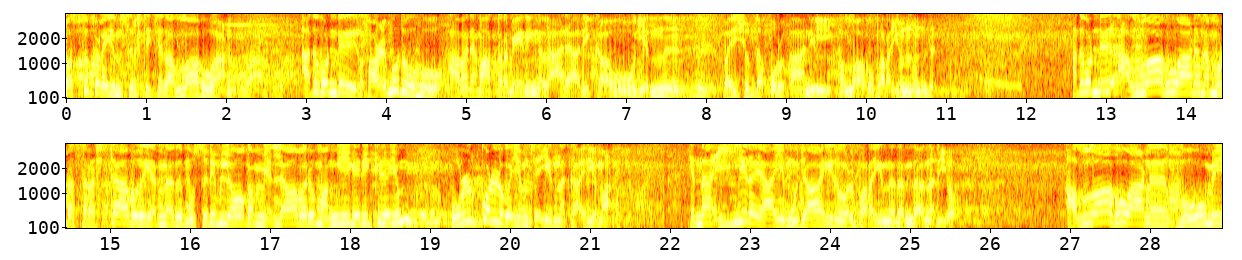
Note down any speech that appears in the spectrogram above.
വസ്തുക്കളെയും സൃഷ്ടിച്ചത് അള്ളാഹുവാണ്. അതുകൊണ്ട് ഫഅ്ബുദൂഹു അവനെ മാത്രമേ നിങ്ങൾ ആരാധിക്കാവൂ എന്ന് പരിശുദ്ധ ഖുർആാനിൽ അള്ളാഹു പറയുന്നുണ്ട്. അതുകൊണ്ട് അള്ളാഹുവാണ് നമ്മുടെ സ്രഷ്ടാവ് എന്നത് മുസ്ലിം ലോകം എല്ലാവരും അംഗീകരിക്കുകയും ഉൾക്കൊള്ളുകയും ചെയ്യുന്ന കാര്യമാണ്. എന്നാൽ ഈയിടെയായി മുജാഹിദുകൾ പറയുന്നത് എന്താണെന്നറിയോ? അള്ളാഹുവാണ് ഭൂമി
